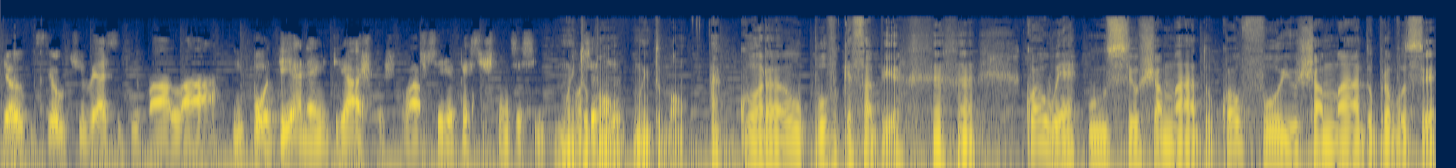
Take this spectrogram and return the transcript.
se eu, se eu tivesse que falar em poder, né, entre aspas, eu acho que seria persistência sim. Muito bom, muito bom. Agora o povo quer saber. Qual é o seu chamado? Qual foi o chamado para você?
